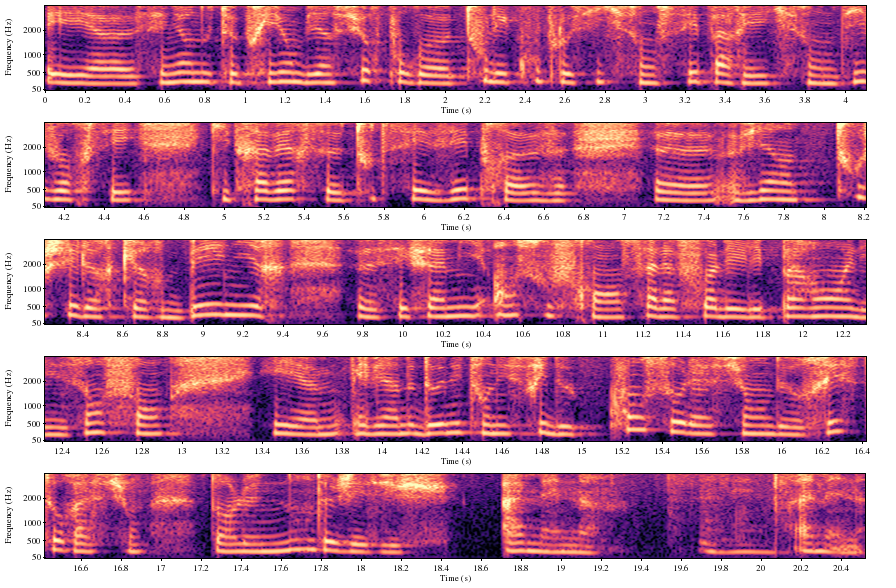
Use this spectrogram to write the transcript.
Et euh, Seigneur, nous te prions bien sûr pour tous les couples aussi qui sont séparés, qui sont divorcés, qui traversent toutes ces épreuves. Euh, viens toucher leur cœur, bénir euh, ces familles en souffrance, à la fois les, parents et les enfants, et, euh, et viens donner ton esprit de consolation, de restauration, dans le nom de Jésus. Amen. Amen.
